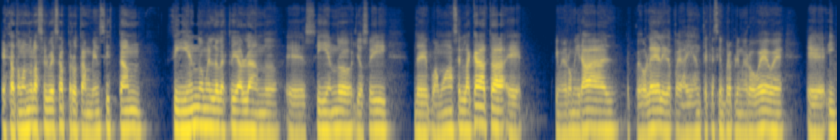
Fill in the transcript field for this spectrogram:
está tomando la cerveza, pero también si están siguiéndome en lo que estoy hablando, eh, siguiendo, yo soy de, vamos a hacer la cata, eh, primero mirar, después oler y después hay gente que siempre primero bebe. eh, y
